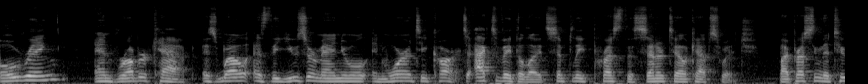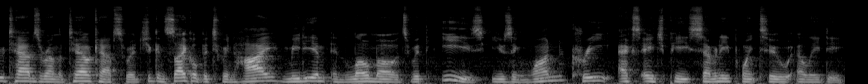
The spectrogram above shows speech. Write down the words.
O-ring, and rubber cap, as well as the user manual and warranty card. To activate the light, simply press the center tail cap switch. By pressing the two tabs around the tail cap switch, you can cycle between high, medium, and low modes with ease using one Cree XHP 70.2 LED.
